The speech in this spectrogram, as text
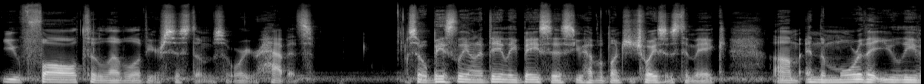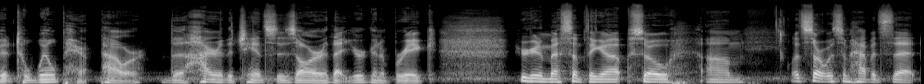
you fall to the level of your systems or your habits. So basically, on a daily basis, you have a bunch of choices to make, um, and the more that you leave it to willpower, the higher the chances are that you're going to break you're going to mess something up. So um, let's start with some habits that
